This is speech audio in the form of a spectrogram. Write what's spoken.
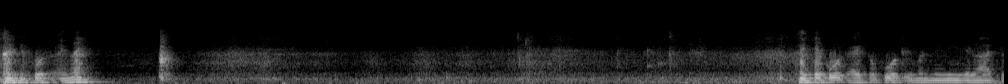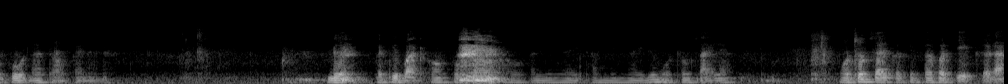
ใครจะพูดอะไรไหมใครจะ พูดหรือมันไม่มีเวลาจะพูดนะต่อไปนะนะเรื่องปฏิบัติของพวกเราเอากันยังไงทำยังไงหรือหมดสงสัยแล้ว หมดสงสัยก็เป็นพระปัจเจกก็ได้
